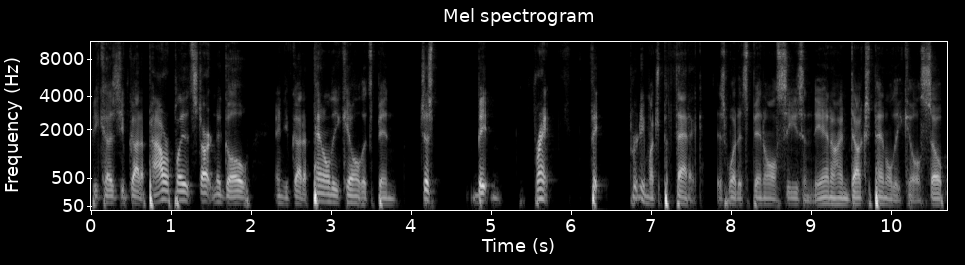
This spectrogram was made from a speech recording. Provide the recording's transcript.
because you've got a power play that's starting to go and you've got a penalty kill that's been just frank, pretty much pathetic is what it's been all season. The Anaheim Ducks penalty kill. So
